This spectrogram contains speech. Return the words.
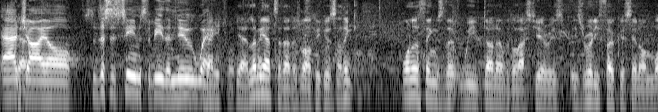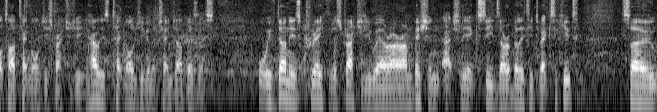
agile. So this is, seems to be the new way. very true. Yeah, let me add to that as well, because I think one of the things that we've done over the last year is, is really focus in on what's our technology strategy. How is technology going to change our business? What we've done is created a strategy where our ambition actually exceeds our ability to execute. So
